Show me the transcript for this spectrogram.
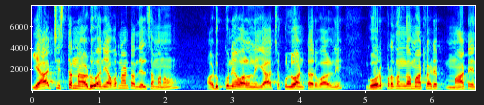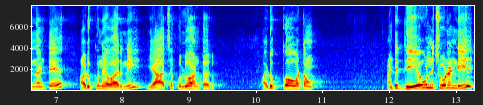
యాచిస్తున్నాడు అని ఎవరిని అంటాం తెలుసా మనం? అడుక్కునే వాళ్ళని యాచకులు అంటారు వాళ్ళని. గౌరవప్రదంగా మాట్లాడే మాట ఏంటంటే అడుక్కునే వారిని యాచకులు అంటారు. అడుక్కోవటం. అంటే దేవుణ్ణి చూడండి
